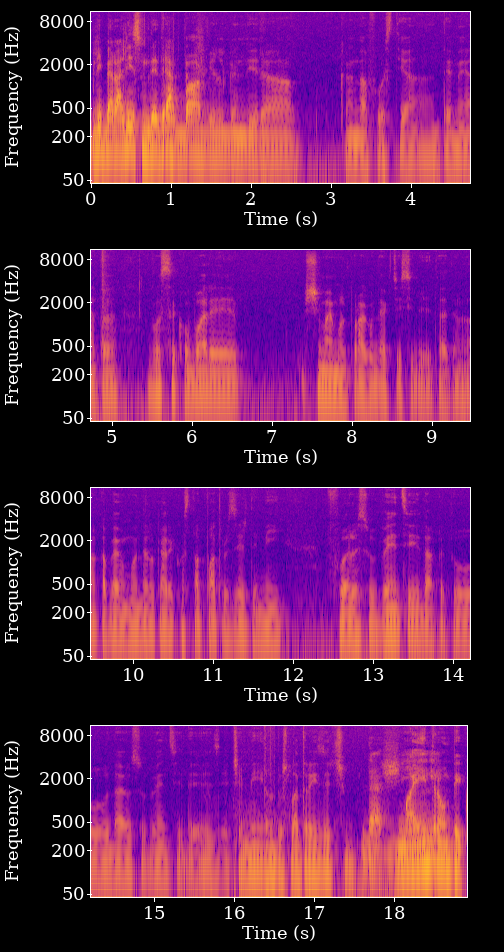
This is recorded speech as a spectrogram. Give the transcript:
liberalism de dreapta. Probabil gândirea când a fost ea întemeiată a fost să coboare și mai mult pragul de accesibilitate. Dacă aveai un model care costa 40 de mii fără subvenții, dacă tu dai o subvenție de 10.000, îl duci la 30, Da, și, mai intră un pic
